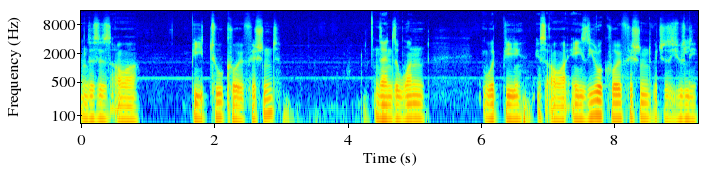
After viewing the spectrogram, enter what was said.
and this is our b2 coefficient. And then the 1 would be is our A0 coefficient, which is usually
